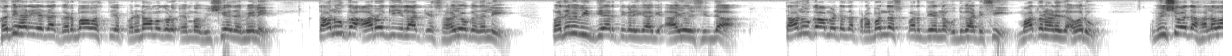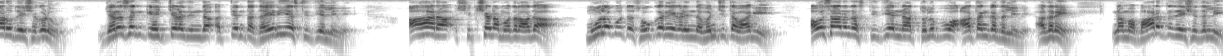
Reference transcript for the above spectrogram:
ಹದಿಹರೆಯದ ಗರ್ಭಾವಸ್ಥೆಯ ಪರಿಣಾಮಗಳು ಎಂಬ ವಿಷಯದ ಮೇಲೆ ತಾಲೂಕಾ ಆರೋಗ್ಯ ಇಲಾಖೆ ಸಹಯೋಗದಲ್ಲಿ ಪದವಿ ವಿದ್ಯಾರ್ಥಿಗಳಿಗಾಗಿ ಆಯೋಜಿಸಿದ್ದ ತಾಲೂಕಾ ಮಟ್ಟದ ಪ್ರಬಂಧ ಸ್ಪರ್ಧೆಯನ್ನು ಉದ್ಘಾಟಿಸಿ ಮಾತನಾಡಿದ ಅವರು, ವಿಶ್ವದ ಹಲವಾರು ದೇಶಗಳು ಜನಸಂಖ್ಯೆ ಹೆಚ್ಚಳದಿಂದ ಅತ್ಯಂತ ದಯನೀಯ ಸ್ಥಿತಿಯಲ್ಲಿವೆ. ಆಹಾರ, ಶಿಕ್ಷಣ ಮೊದಲಾದ ಮೂಲಭೂತ ಸೌಕರ್ಯಗಳಿಂದ ವಂಚಿತವಾಗಿ ಅವಸಾನದ ಸ್ಥಿತಿಯನ್ನು ತಲುಪುವ ಆತಂಕದಲ್ಲಿವೆ. ಆದರೆ ನಮ್ಮ ಭಾರತ ದೇಶದಲ್ಲಿ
